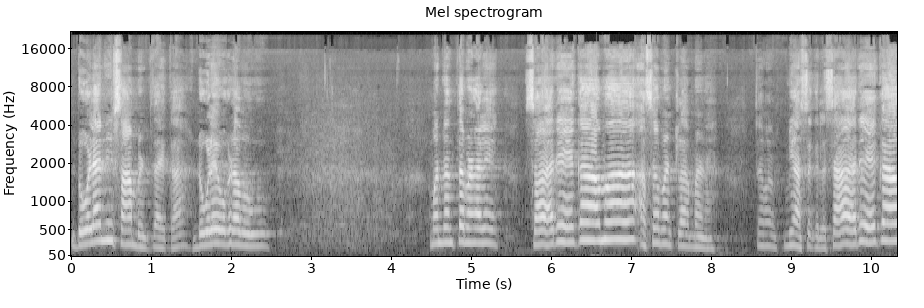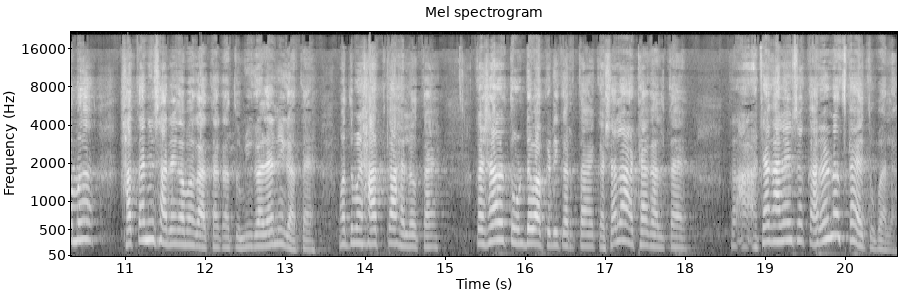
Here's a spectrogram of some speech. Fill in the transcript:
डोळ्यांनी सा म्हणताय का? डोळे उघडा भाऊ. मग नंतर म्हणाले सारे गा असं म्हटलं म्हणा. तर मग मी असं केलं सारे गाम हाताने सारे गाम गाता का तुम्ही? गळ्याने गाताय. मग तुम्ही हात का हलवताय? कशाला तोंड वाकडी करताय? कशाला आठ्या घालताय? तर आठ्या घालायचं कारणच काय आहे तुम्हाला?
